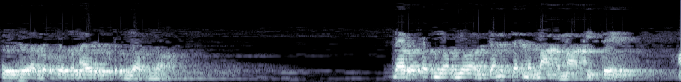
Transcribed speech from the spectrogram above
ធ្វើធ្វើឲ្យបុគ្គលទាំងឯងរំភើបញាប់ញ័រដល់រត់ញាប់ញ័រអញ្ចឹងចិត្តមិនបានសមាធិទេអ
